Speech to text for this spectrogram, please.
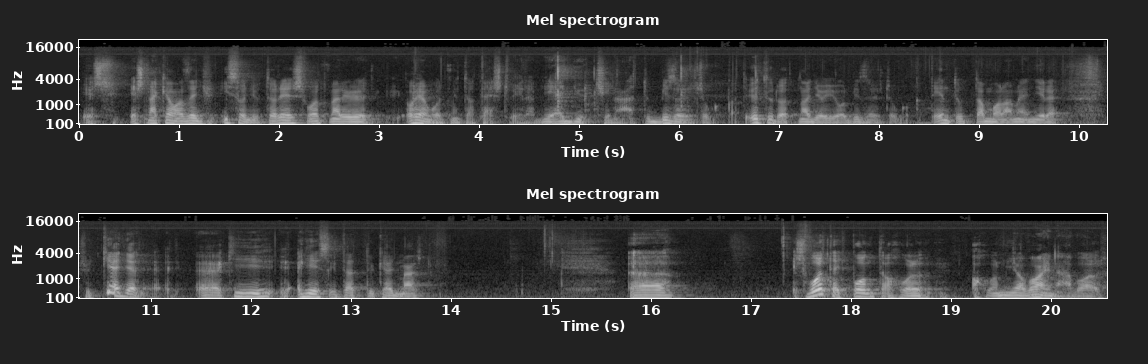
És, és nekem az egy iszonyú törés volt, mert ő olyan volt, mint a testvérem. Mi együtt csináltuk bizonyos dolgokat. Ő tudott nagyon jól bizonyos dolgokat. Én tudtam valamennyire. És úgy kiegészítettük egymást. És volt egy pont, ahol, ahol mi a Vajnával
